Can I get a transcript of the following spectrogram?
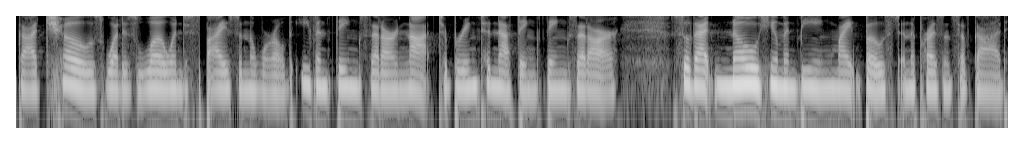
God chose what is low and despised in the world, even things that are not, to bring to nothing things that are, so that no human being might boast in the presence of God.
